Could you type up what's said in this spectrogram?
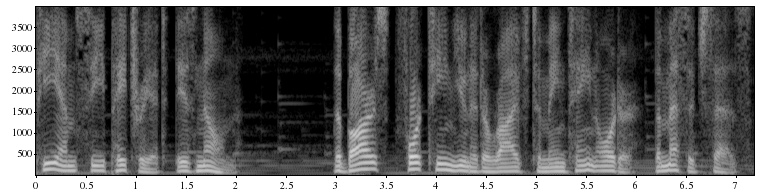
PMC Patriot is known. The BARS 14 unit arrived to maintain order, the message says.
